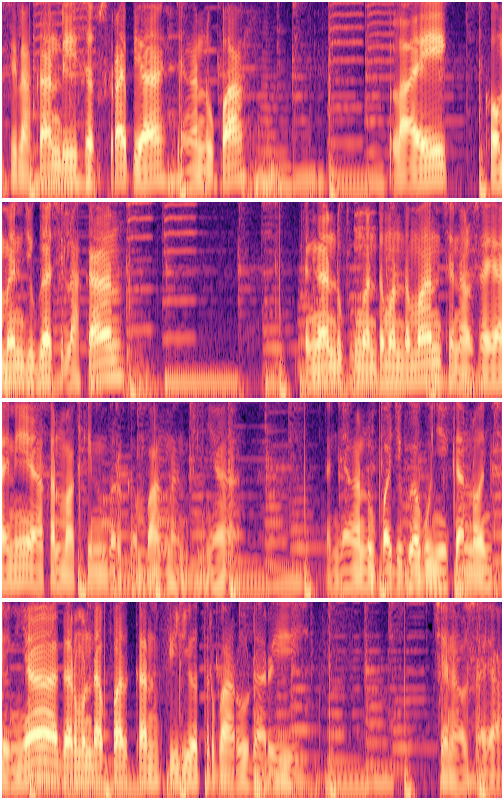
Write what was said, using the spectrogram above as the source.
silahkan di subscribe ya. Jangan lupa like komen juga silahkan. Dengan dukungan teman-teman channel saya ini akan makin berkembang nantinya dan jangan lupa juga bunyikan loncengnya agar mendapatkan video terbaru dari channel saya.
